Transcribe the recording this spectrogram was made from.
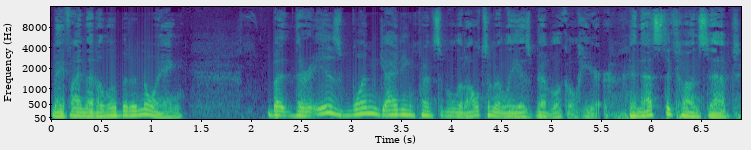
may find that a little bit annoying. But there is one guiding principle that ultimately is biblical here, and that's the concept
